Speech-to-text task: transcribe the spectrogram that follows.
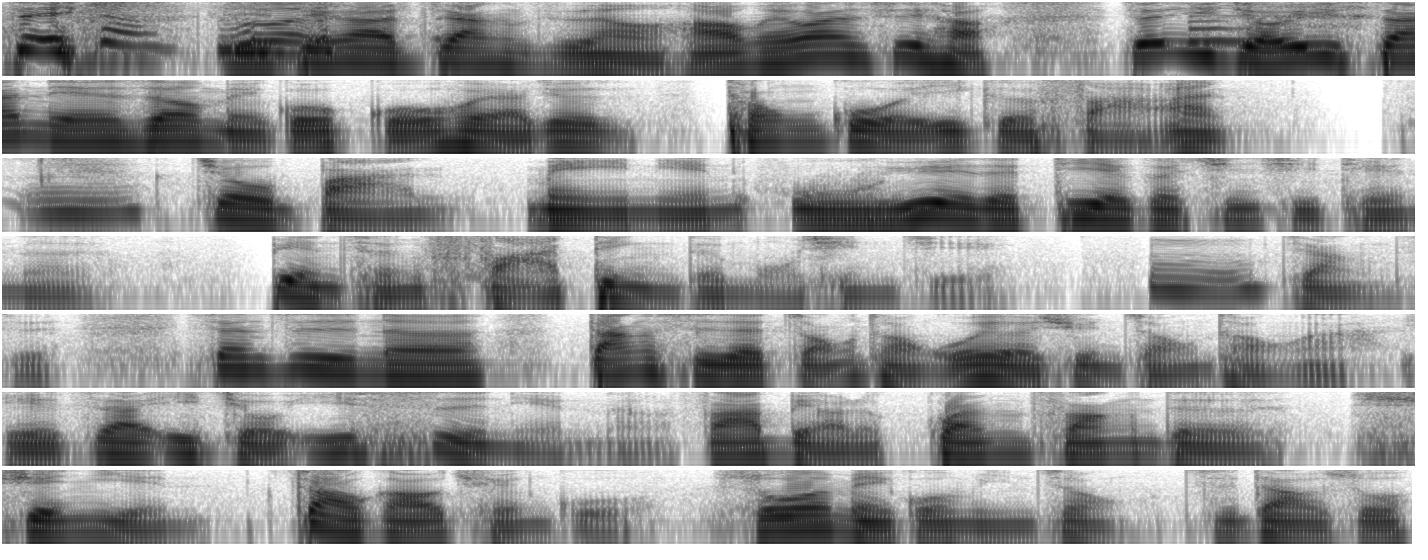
这样，一定要这样子哦。好，没关系。好，这一九一三年的时候，美国国会啊就通过一个法案，嗯，就把每年五月的第二个星期天呢变成法定的母亲节，嗯，这样子。甚至呢，当时的总统威尔逊总统啊，也在一九一四年呢发表了官方的宣言，昭告全国所有美国民众知道说，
